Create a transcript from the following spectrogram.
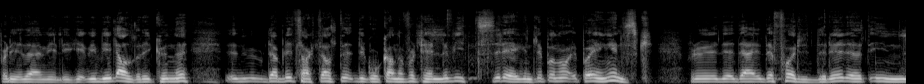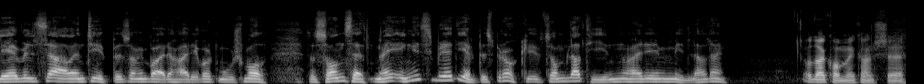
Fordi det vil ikke Vi vil aldri kunne Det er blitt sagt at det, det går ikke an å fortelle vitser egentlig på no, på engelsk. For det, det, det, fordrer et innlevelse av en type som vi bare har i vårt morsmål. Så Sånn sett med engelsk blir et hjelpespråk, som latinen var i middelalderen. Og da kommer kanskje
